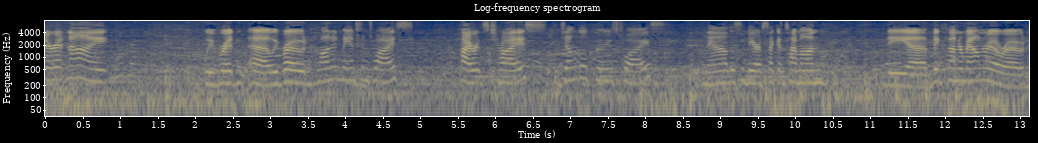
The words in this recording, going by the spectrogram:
at night. We've ridden, uh, we've rode Haunted Mansion twice, Pirates twice, Jungle Cruise twice. Now this will be our second time on the uh, Big Thunder Mountain Railroad.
